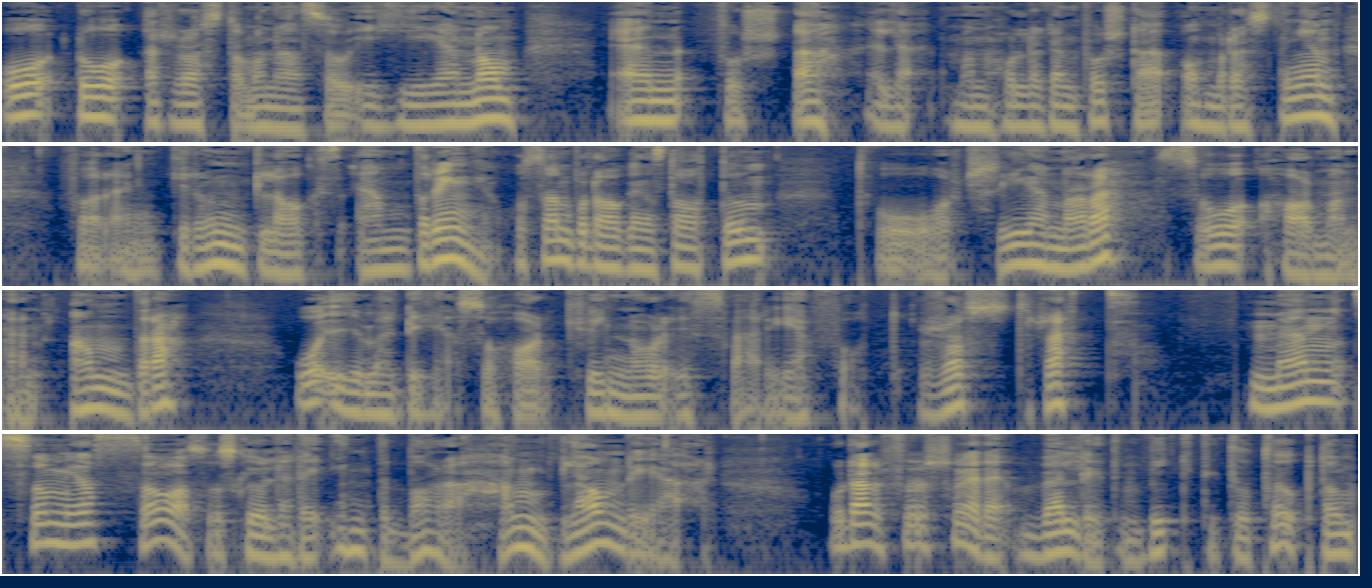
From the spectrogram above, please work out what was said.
Och då röstar man alltså igenom en första, eller man håller den första omröstningen för en grundlagsändring. Och sen på dagens datum Två år senare så har man den andra och i och med det så har kvinnor i Sverige fått rösträtt. Men som jag sa så skulle det inte bara handla om det här. Och därför så är det väldigt viktigt att ta upp de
